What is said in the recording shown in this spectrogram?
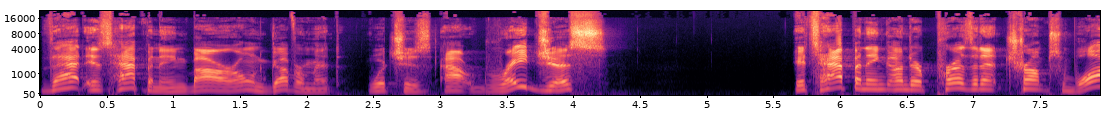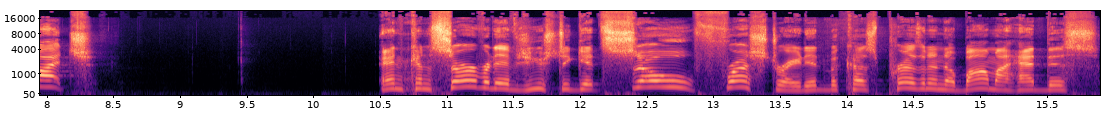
That is happening by our own government, which is outrageous. It's happening under President Trump's watch. And conservatives used to get so frustrated because President Obama had this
